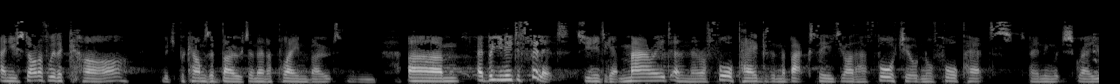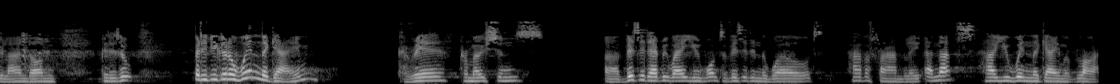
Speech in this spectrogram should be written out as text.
and you start off with a car, which becomes a boat and then a plane boat. Um, but you need to fill it. So you need to get married, and there are four pegs in the back seat. You either have four children or four pets, depending which square you land on. All, but if you're going to win the game, career, promotions, uh, visit everywhere you want to visit in the world, have a family, and that's how you win the game of life.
